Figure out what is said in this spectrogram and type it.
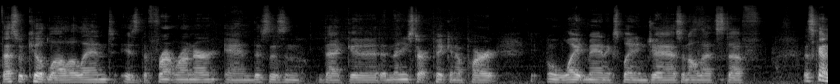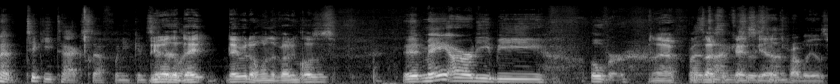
that's what killed La La Land is the front runner and this isn't that good and then you start picking apart a white man explaining jazz and all that stuff that's kind of ticky tack stuff when you Do consider you know the like, date, David, on when the voting closes? it may already be over Yeah, By if the that's the case, yeah, done. it probably is.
